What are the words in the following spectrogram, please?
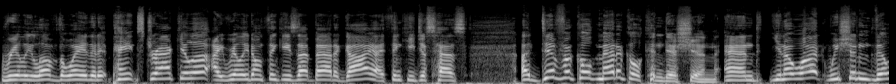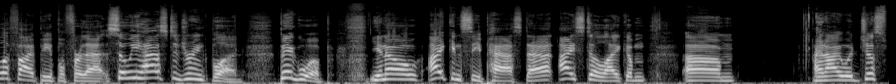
really love the way that it paints Dracula. I really don't think he's that bad a guy. I think he just has a difficult medical condition. And you know what? We shouldn't vilify people for that. So he has to drink blood. Big whoop. You know, I can see past that. I still like him. Um, and I would just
